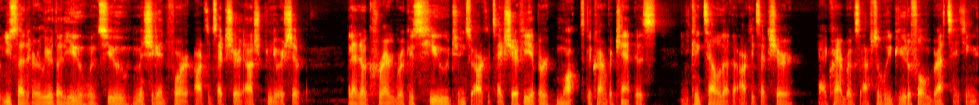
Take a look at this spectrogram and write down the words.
You said earlier that you went to Michigan for architecture and entrepreneurship. And I know Cranbrook is huge into architecture. If you ever walk to the Cranbrook campus, you can tell that the architecture at Cranbrook is absolutely beautiful and breathtaking.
